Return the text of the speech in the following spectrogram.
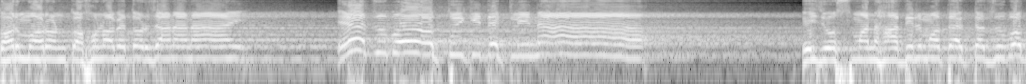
তোর মরণ কখন হবে তোর জানা নাই? এ যুবক, তুই কি দেখলি না? এই যে ওসমান হাদির মতো একটা যুবক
